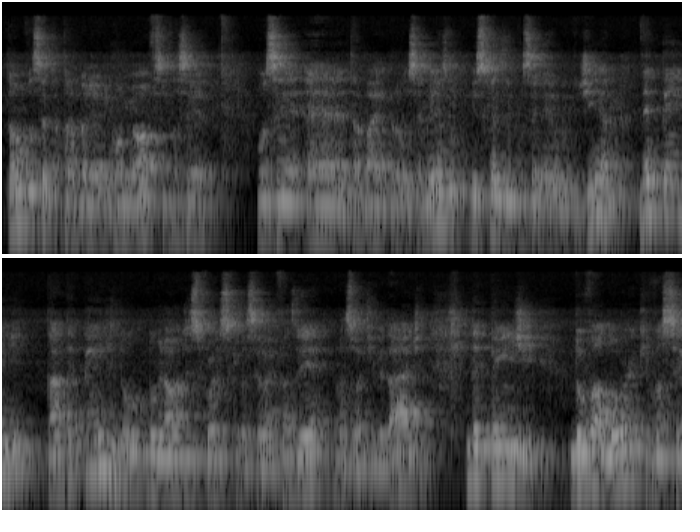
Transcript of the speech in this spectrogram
Então você está trabalhando em home office, você você é, trabalha para você mesmo, isso quer dizer que você ganha muito dinheiro? Depende, tá? Depende do, do grau de esforço que você vai fazer na sua atividade, depende do valor que você,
